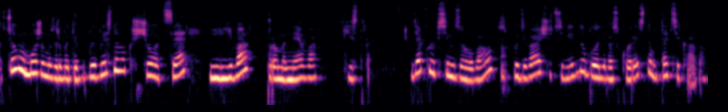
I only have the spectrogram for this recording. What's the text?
З цього ми можемо зробити висновок, що це ліва променева кістка. Дякую всім за увагу. Сподіваюся, що це відео було для вас корисним та цікавим.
